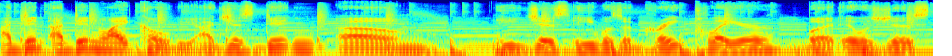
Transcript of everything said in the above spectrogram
I didn't, I didn't like Kobe. I just didn't. Um, he just he was a great player, but it was just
